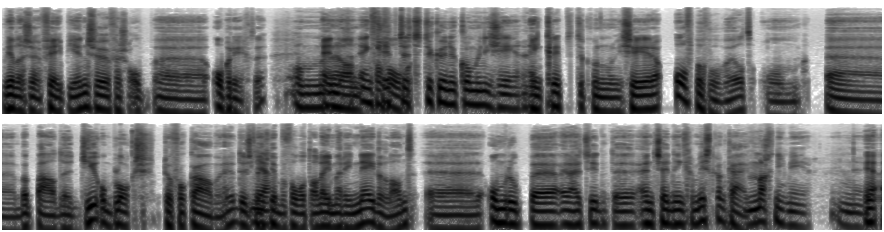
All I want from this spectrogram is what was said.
willen ze een VPN-service op, eh, oprichten. Om En en dan encrypted te kunnen communiceren. Encrypten te communiceren. Of bijvoorbeeld om eh, bepaalde geoblocks te voorkomen. hè. Dus dat Ja. je bijvoorbeeld alleen maar in Nederland eh, omroep eh, en uitzend, eh, uitzending gemist kan kijken. Mag niet meer. In, eh, Ja.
